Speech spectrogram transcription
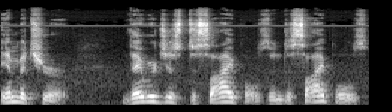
immature. They were just disciples, and disciples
